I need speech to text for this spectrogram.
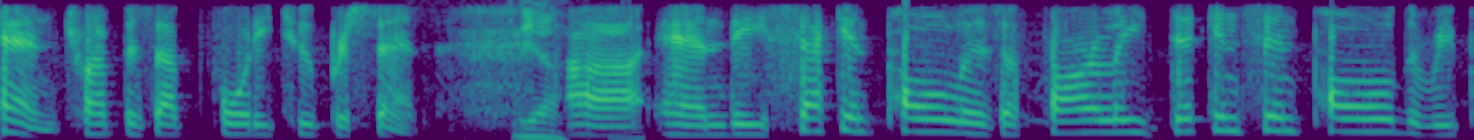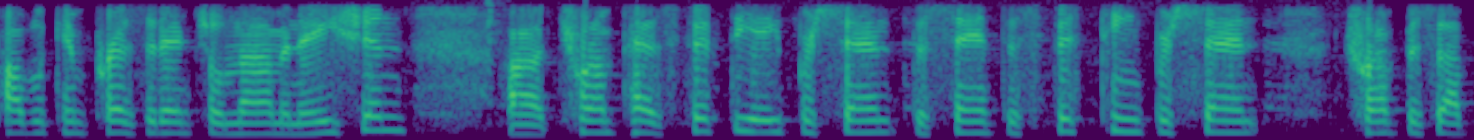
10. Trump is up 42%. Yeah. Uh, and the second poll is a Fairleigh Dickinson poll, the Republican presidential nomination. Uh, Trump has 58%, DeSantis 15%, Trump is up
